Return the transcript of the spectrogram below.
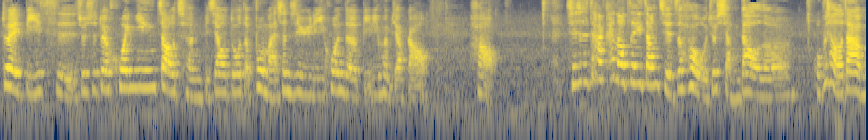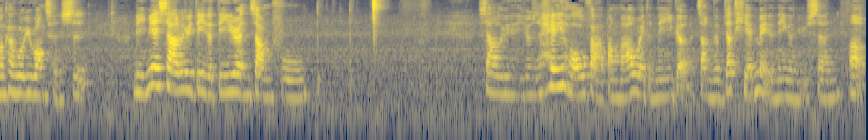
对彼此就是对婚姻造成比较多的不满，甚至于离婚的比例会比较高。好，其实他看到这一章节之后，我就想到了，我不晓得大家有没有看过《欲望城市》里面夏绿蒂的第一任丈夫。夏绿蒂就是黑头发、绑马尾的那一个，长得比较甜美的那个女生。嗯，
